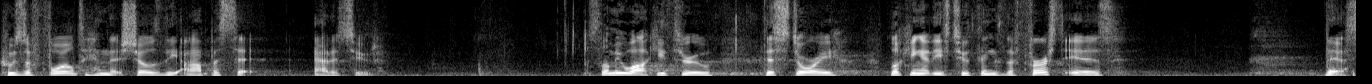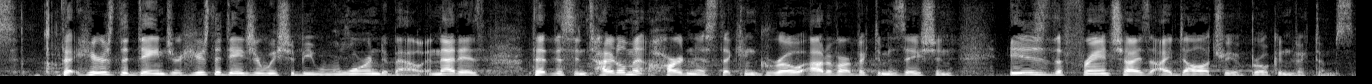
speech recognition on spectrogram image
who's a foil to him that shows the opposite attitude. So let me walk you through this story looking at these two things. The first is this that here's the danger. Here's the danger we should be warned about, and that is that this entitlement hardness that can grow out of our victimization is the franchise idolatry of broken victims.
